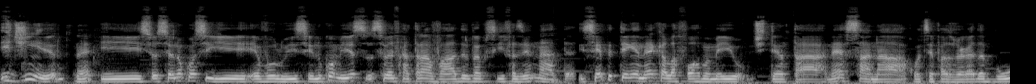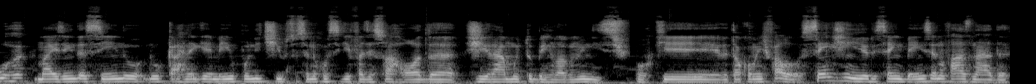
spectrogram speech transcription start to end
e dinheiro, né? E se você não conseguir evoluir isso aí no começo, você vai ficar travado e não vai conseguir fazer nada. E sempre tem, né, aquela forma meio de tentar, né, sanar quando você faz uma jogada burra, mas ainda assim no, no Carnegie é meio punitivo se você não conseguir fazer sua roda girar muito bem logo no início. Porque, tal como a gente falou, sem dinheiro e sem bem você não faz nada.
